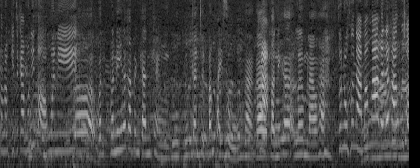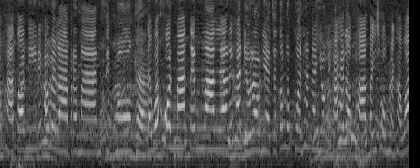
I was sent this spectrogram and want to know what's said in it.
สำหรับกิจกรรมวันที่ 2 วันนี้ ก็วันวันนี้นะคะเป็นการแข่งการจุดบั้งไฟสูงค่ะก็ค่ะ ตอนนี้ก็เริ่มแล้วค่ะ สนุกสนานมาก ๆ เลยนะคะคุณผู้ชมคะตอนนี้นะคะเวลาประมาณ 10โมงค่ะ แต่ว่าคนมาเต็มลานแล้วนะคะ เดี๋ยวเราเนี่ยจะต้องรบกวนท่านนายกนะคะ ให้เราพาไปชมหน่อยค่ะว่า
